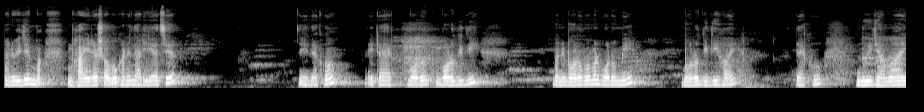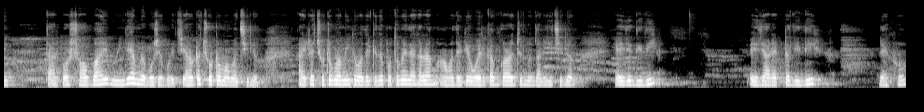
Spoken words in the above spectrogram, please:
আর ওই যে ভাইরা সব ওখানে দাঁড়িয়ে আছে। এই দেখো, এটা এক বড় বড় দিদি। মানে বড় মামার বড় মেয়ে, বড় দিদি হয়। দেখো, দুই জামাই, তারপর সবাই মিলে আমরা বসে পড়েছি। আর ওটা ছোটো মামা ছিল। আর এটা ছোটো মামি তোমাদেরকে তো প্রথমে দেখালাম, আমাদেরকে ওয়েলকাম করার জন্য দাঁড়িয়েছিল। এই যে দিদি, এই যে আরেকটা দিদি, দেখো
